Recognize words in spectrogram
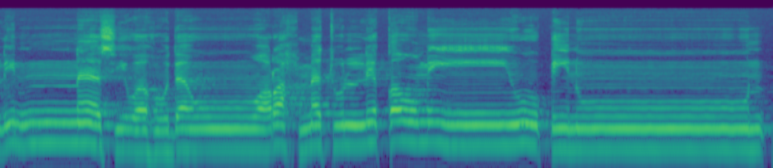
للناس وهدى ورحمة لقوم يوقنون.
